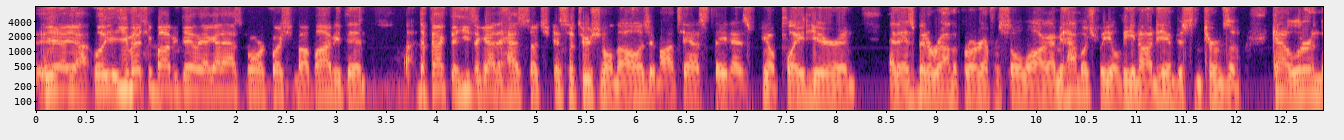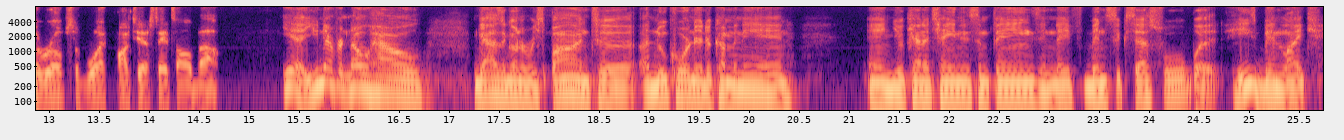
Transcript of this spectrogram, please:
Yeah, yeah. Well, you mentioned Bobby Daly. I got to ask one more question about Bobby. Then, uh, the fact that he's a guy that has such institutional knowledge at Montana State, has you know played here and and has been around the program for so long. I mean, how much will you lean on him just in terms of kind of learning the ropes of what Montana State's all about? Yeah, you never know how guys are going to respond to a new coordinator coming in and you're kind of changing some things and they've been successful, but he's been like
